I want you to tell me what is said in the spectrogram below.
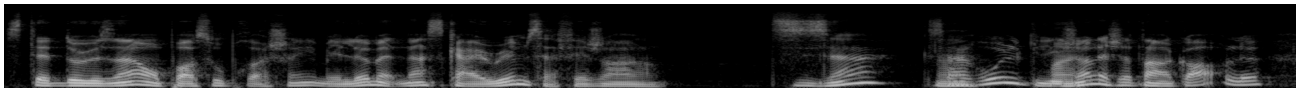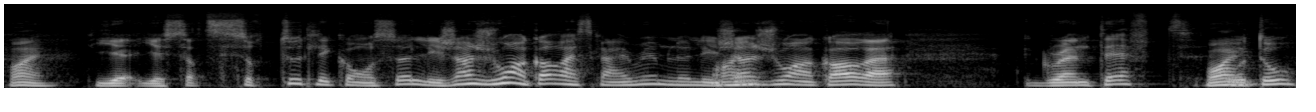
c'était deux ans, on passe au prochain. Mais là, maintenant, Skyrim, ça fait genre 10 ans que ça Ouais. roule, que les Ouais. gens l'achètent encore. Là. Il, est- il est sorti sur toutes les consoles. Les gens jouent encore à Skyrim. là. Les gens jouent encore à Grand Theft. Auto.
